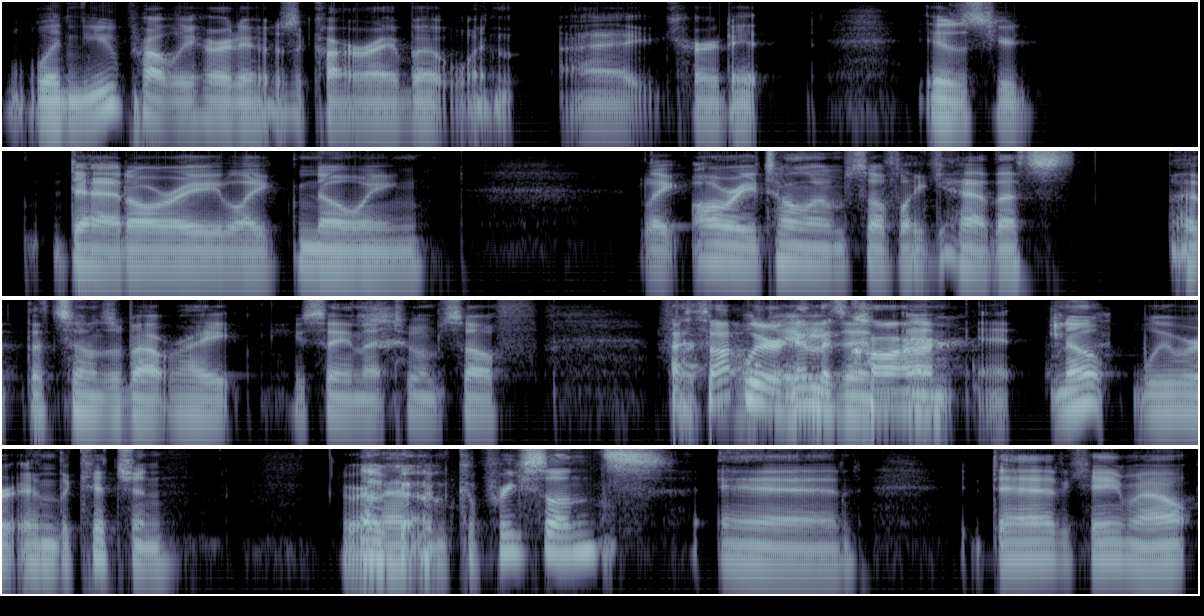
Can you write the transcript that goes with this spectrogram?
when you probably heard it, it was a car ride, but when I heard it, it was your dad already like knowing, like already telling himself, like, yeah, that's that that sounds about right. He's saying that to himself. I thought we were in the and- car. and- and- nope, we were in the kitchen. We were Okay. having Capri Suns, and dad came out,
